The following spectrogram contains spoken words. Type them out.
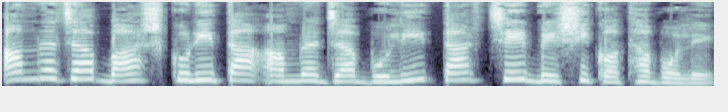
আমরা যা বাস করি তা আমরা যা বলি তার চেয়ে বেশি কথা বলে।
